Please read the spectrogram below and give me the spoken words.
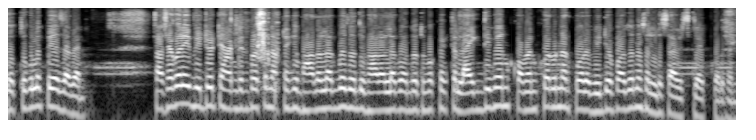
তথ্যগুলো পেয়ে যাবেন। তো আশা করি এই ভিডিওটি হান্ড্রেড পার্সেন্ট আপনাকে ভালো লাগবে। যদি ভালো লাগে অন্তত একটা লাইক দিবেন কমেন্ট করবেন, আর পরে ভিডিও পাওয়ার জন্য চ্যানেলটি সাবস্ক্রাইব করবেন।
